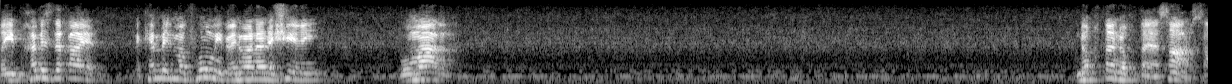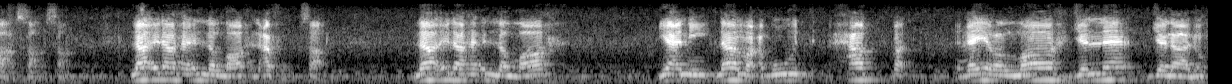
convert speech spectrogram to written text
طيب خمس دقائق. أكمل مفهومي بعنوان أنا شيعي. وما نقطة نقطة. صار صار صار صار. لا إله إلا الله. العفو صار. لا إله إلا الله يعني لا معبود حق غير الله جل جلاله.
